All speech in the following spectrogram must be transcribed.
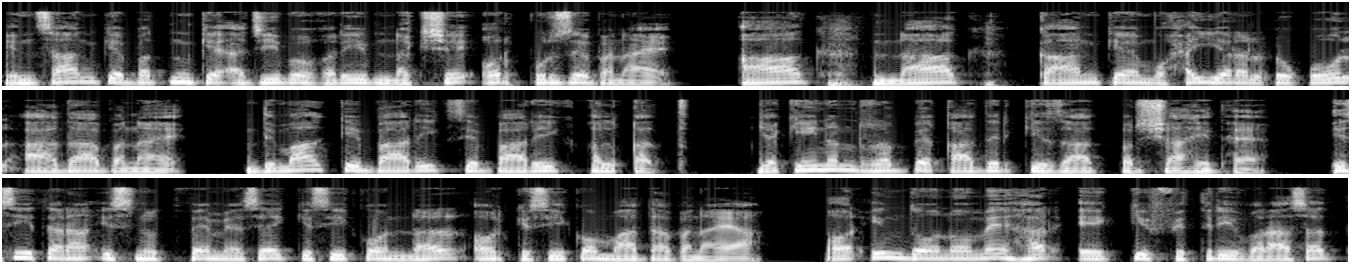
انسان کے بطن کے عجیب و غریب نقشے اور پرزے بنائے۔ آنکھ، ناک، کان کے محیر العقول اعدا بنائے۔ دماغ کی باریک سے باریک خلقت۔ یقیناً رب قادر کی ذات پر شاہد ہے۔ اسی طرح اس نطفے میں سے کسی کو نر اور کسی کو مادہ بنایا۔ اور ان دونوں میں ہر ایک کی فطری وراثت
